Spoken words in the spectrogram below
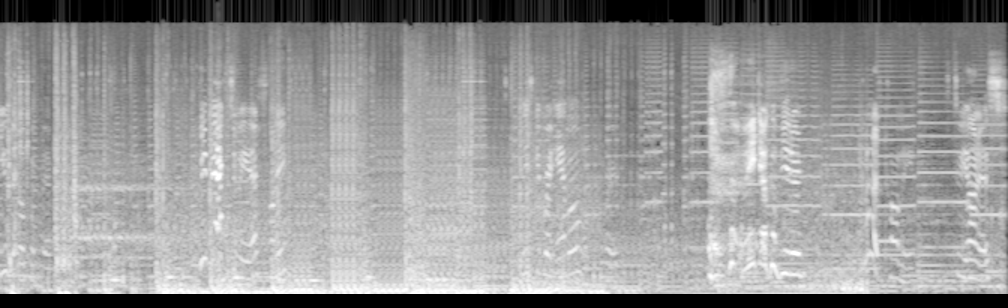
me use that real there. Get back to me, that's funny. Please give right ammo. Right. me too, computer! You're not call me, to be honest.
